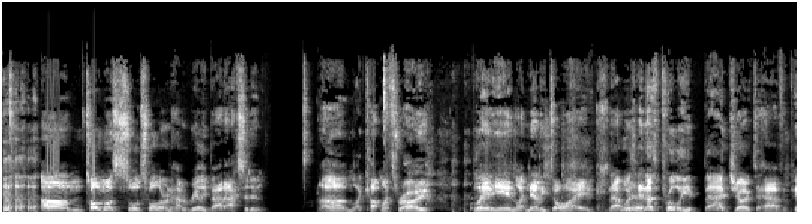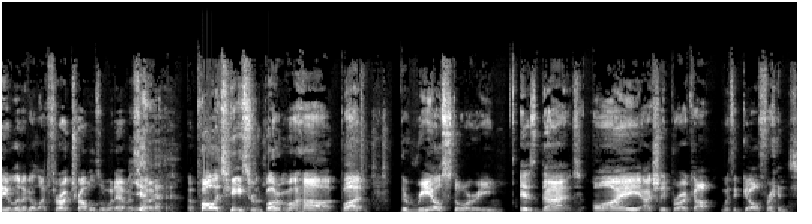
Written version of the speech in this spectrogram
Um, told him I was a sword swallower and had a really bad accident. Um, like cut my throat, bled in, like nearly died. That was, Yeah. and that's probably a bad joke to have for people that have got like throat troubles or whatever. So yeah. apologies from the bottom of my heart. But the real story is that I actually broke up with a girlfriend.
